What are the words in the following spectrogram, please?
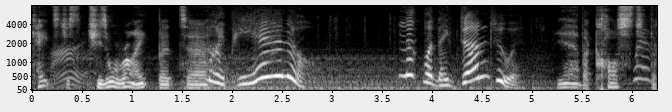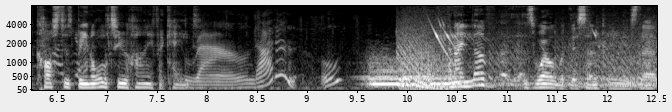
Kate's just, she's all right, but uh, My piano. Look what they've done to it. yeah, the cost, the cost has been all too high for Kate. Round, I don't know. And I love uh, as well with this opening is that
